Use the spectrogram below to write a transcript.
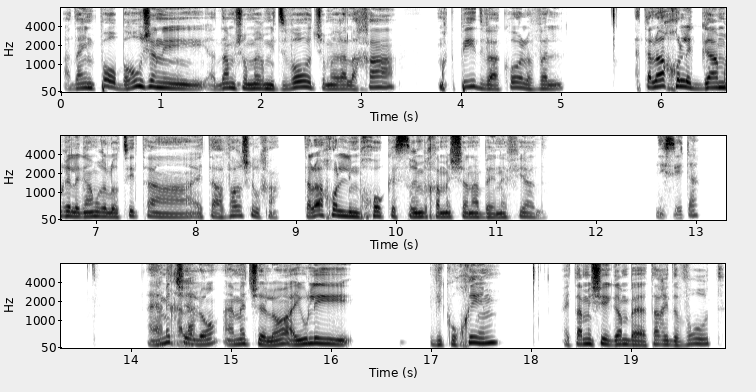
עדיין פה. ברור שאני אדם שומר מצוות, שומר הלכה, מקפיד והכול, אבל אתה לא יכול לגמרי לגמרי להוציא את, ה, את העבר שלך. אתה לא יכול למחוק 25 שנה בהינף יד. ניסית? האמת שלא, האמת שלא. היו לי ויכוחים, הייתה מישהי גם באתר הידברות,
